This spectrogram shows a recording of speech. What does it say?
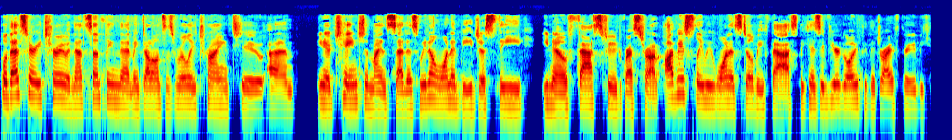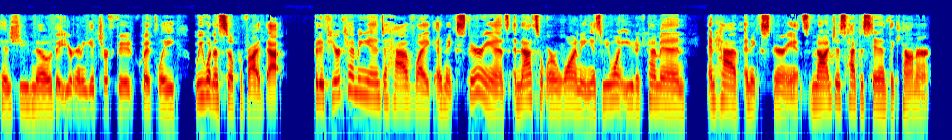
Well, that's very true. And that's something that McDonald's is really trying to um, you know, change the mindset is we don't want to be just the, you know, fast food restaurant. Obviously, we want to still be fast because if you're going through the drive through because you know that you're going to get your food quickly, we want to still provide that. But if you're coming in to have like an experience, and that's what we're wanting is we want you to come in and have an experience, not just have to stand at the counter.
